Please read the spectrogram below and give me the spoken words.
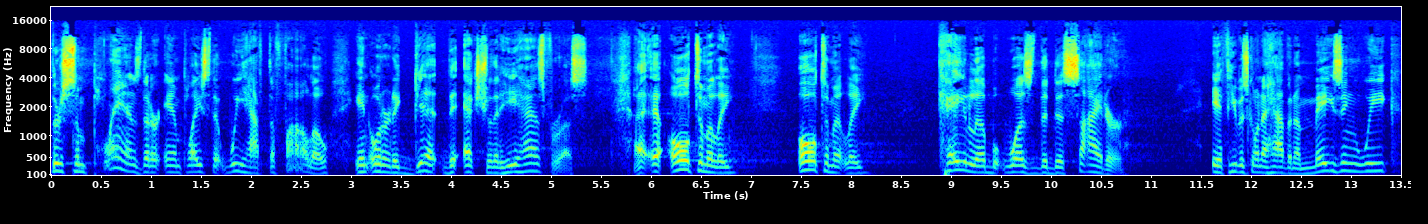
there's some plans that are in place that we have to follow in order to get the extra that he has for us. Uh, uh, ultimately, ultimately, Caleb was the decider if he was going to have an amazing week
